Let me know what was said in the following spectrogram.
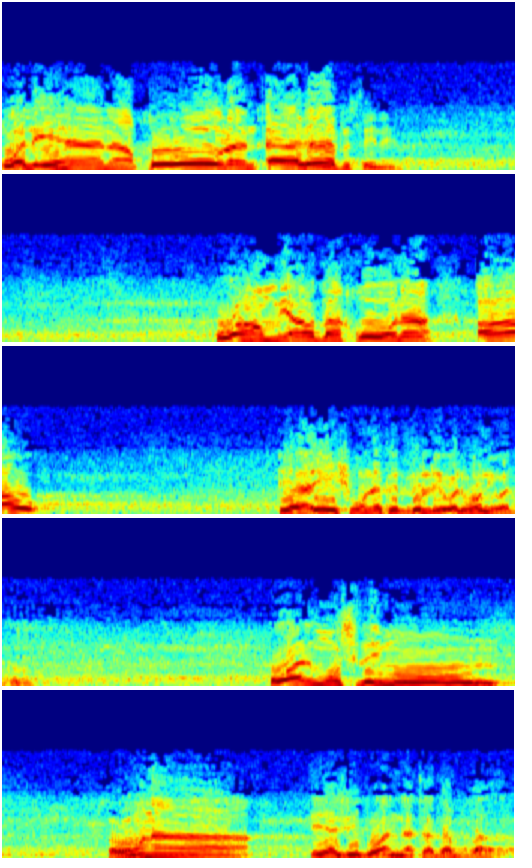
والإهانة قرونا آلاف السنين. وهم يرضخون أو يعيشون في الذل والهون والدون والمسلمون هنا يجب أن نتدبر.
